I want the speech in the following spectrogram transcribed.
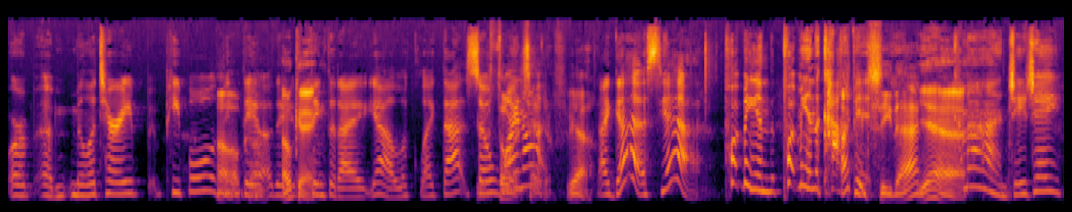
or uh, military people. Oh, They- okay. They, they Okay. think that I yeah look like that. So why not? yeah. I guess yeah. Put me in the put me in the cockpit. I can see that. Yeah. Come on, JJ.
